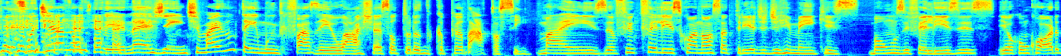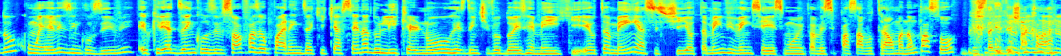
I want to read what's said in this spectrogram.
Podia não ser, né, gente? Mas não tem muito o que fazer, eu acho, essa altura do campeonato assim. Mas eu fico feliz com a nossa tríade de remakes bons e felizes. E eu concordo com eles, inclusive. Eu queria dizer, inclusive, só fazer o parênteses aqui, que a cena do Licker no Resident Evil 2 Remake, eu também assisti, eu também vivenciei esse momento pra ver se passava o trauma. Não passou, gostaria de deixar claro.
